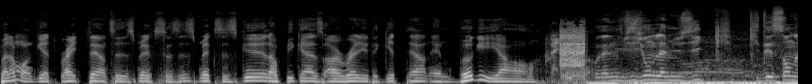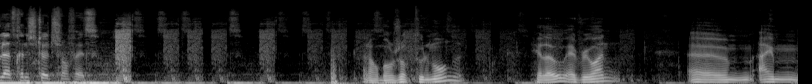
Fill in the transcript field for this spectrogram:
But I'm gonna get right down to this mix because this mix is good. I hope you guys are ready to get down and boogie, y'all. On a une vision de la musique qui descend de la French Touch en fait. Alors bonjour tout le monde. Hello everyone. Um, I'm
